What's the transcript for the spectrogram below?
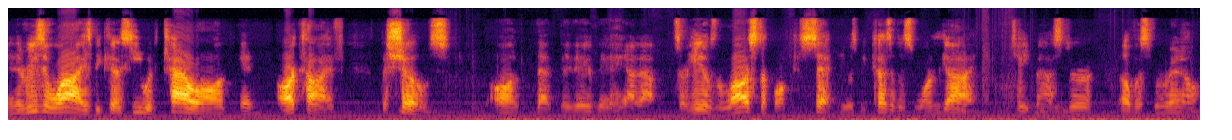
And the reason why is because he would catalog and archive the shows on that they, they had out. So he was a lot of stuff on cassette. It was because of this one guy, tape master Elvis Moreno.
